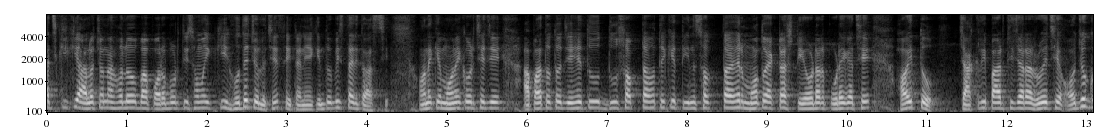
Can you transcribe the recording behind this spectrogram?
আজ কী কী আলোচনা হলো বা পরবর্তী সময় কি হতে চলেছে, সেটা নিয়ে কিন্তু বিস্তারিত আসছি। অনেকে মনে করছে যে আপাতত যেহেতু দু সপ্তাহ থেকে তিন সপ্তাহের মতো একটা স্টে অর্ডার পড়ে গেছে। হয়তো চাকরি প্রার্থী যারা রয়েছে, অযোগ্য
